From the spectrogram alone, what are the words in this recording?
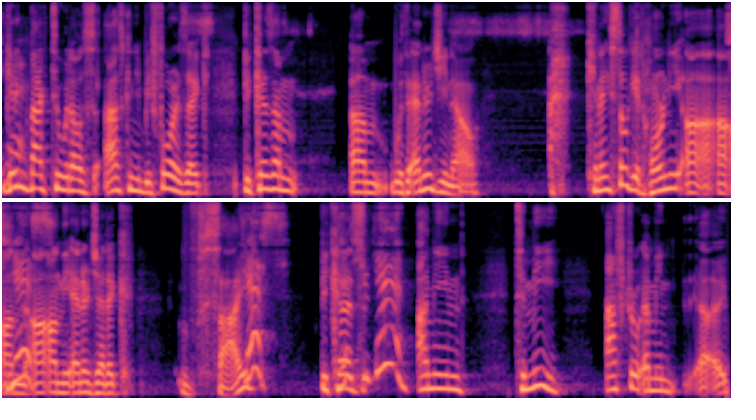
getting Yeah. back to what I was asking you before is like, because I'm um, with energy now, can I still get horny uh, uh, on, Yes. uh, on the energetic side? yes, Because, Yes, you can. I mean, to me, after, I mean, uh,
